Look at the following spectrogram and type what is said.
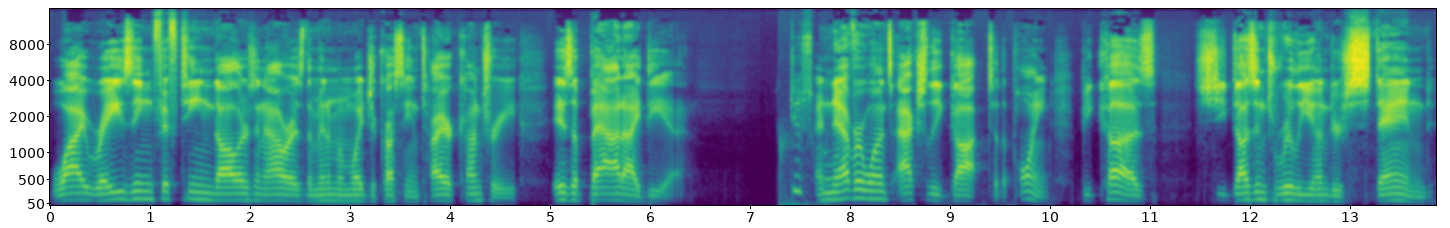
why raising $15 an hour as the minimum wage across the entire country is a bad idea and never once actually got to the point because she doesn't really understand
